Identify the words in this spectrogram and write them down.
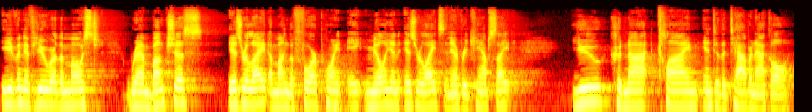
even if you were the most rambunctious Israelite among the 4.8 million Israelites in every campsite, you could not climb into the tabernacle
